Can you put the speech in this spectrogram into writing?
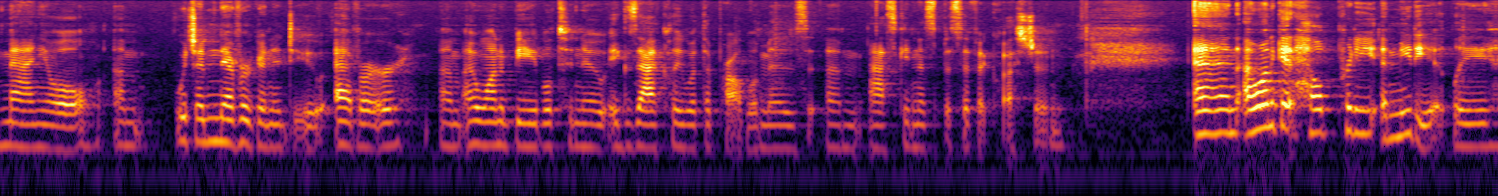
manual um, which I'm never going to do ever. Um, I want to be able to know exactly what the problem is um, asking a specific question and I want to get help pretty immediately.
